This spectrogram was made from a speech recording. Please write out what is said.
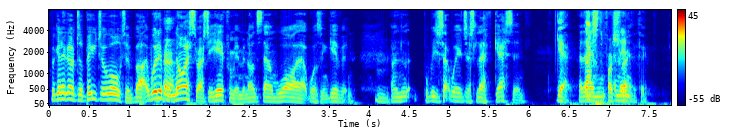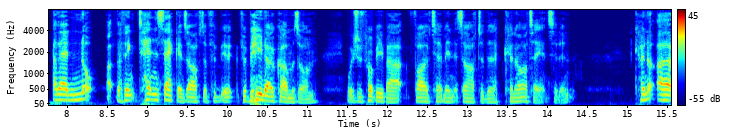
"We're going to go to Peter Walton," but it would have been nice to actually hear from him and understand why that wasn't given. And we just we're just left guessing. yeah, And that's then- the frustrating and then, thing. And then not, I think, 10 seconds after Fab- Fabinho comes on, which was probably about five, 10 minutes after the Konaté incident, Can- uh,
